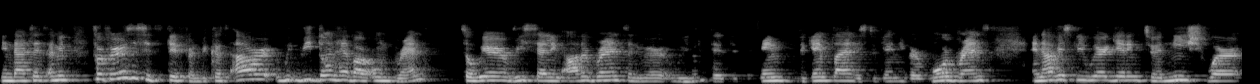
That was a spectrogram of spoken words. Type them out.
in that sense. I mean, for Firusas it's different because our we, we don't have our own brand, so we're reselling other brands, and we're we the, the game the game plan is to gain even more brands, and obviously we are getting to a niche where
